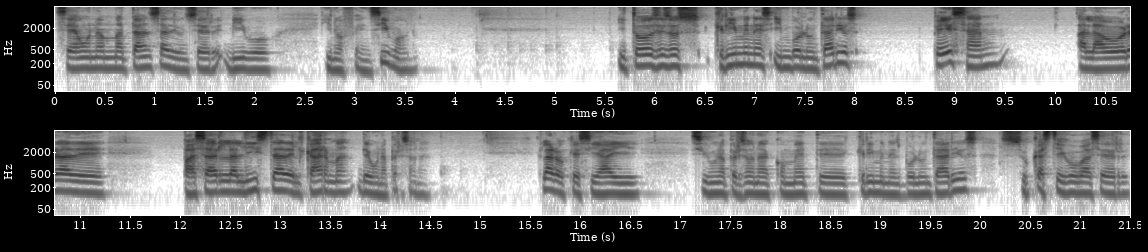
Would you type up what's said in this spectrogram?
sea una matanza de un ser vivo inofensivo. Y todos esos crímenes involuntarios pesan a la hora de pasar la lista del karma de una persona. Claro que si hay si una persona comete crímenes voluntarios, su castigo va a ser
